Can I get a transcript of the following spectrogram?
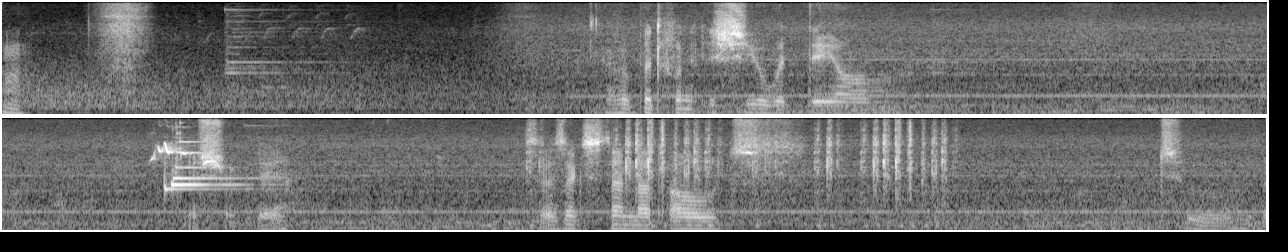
Hmm. I have a bit of an issue with the um district there. So let's extend that out to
